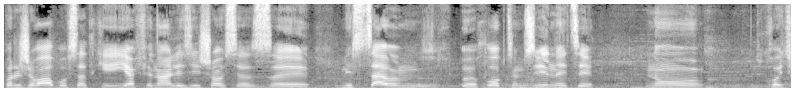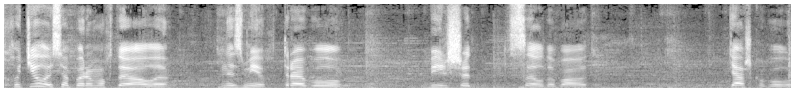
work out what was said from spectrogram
переживав, бо все-таки я в фіналі зійшовся з місцевим е, хлопцем з Вінниці. Ну, хоч хотілося перемогти, але не зміг. Треба було більше сил додати. Тяжко було.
